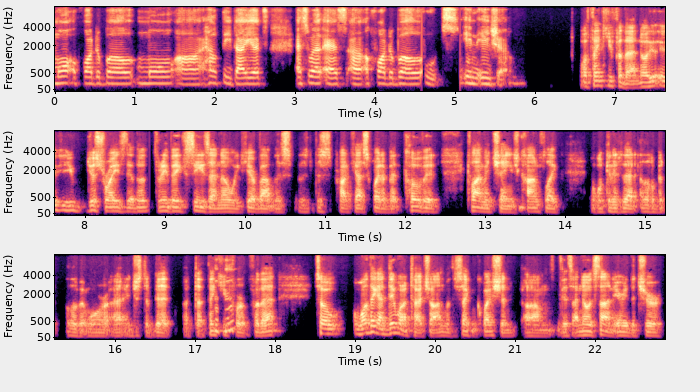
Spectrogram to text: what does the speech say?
more affordable, more uh, healthy diets, as well as uh, affordable foods in Asia. Well, thank you for that. No, you just raised the, the three big C's. I know we hear about this this podcast quite a bit: COVID, climate change, conflict. And we'll get into that a little bit a little bit more uh, in just a bit. But uh, thank mm-hmm. you for for that. So, one thing I did want to touch on with the second question um, is I know it's not an area that you're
